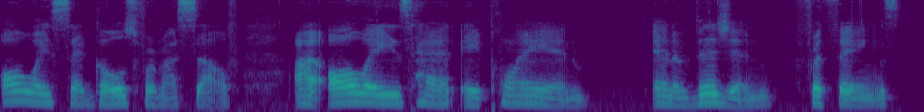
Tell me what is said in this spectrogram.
always set goals for myself. I always had a plan and a vision for things,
